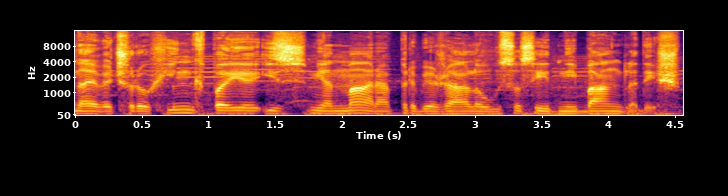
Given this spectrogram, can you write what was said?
Največ rohing pa je iz Mjanmara prebežalo v sosednji Bangladeš.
